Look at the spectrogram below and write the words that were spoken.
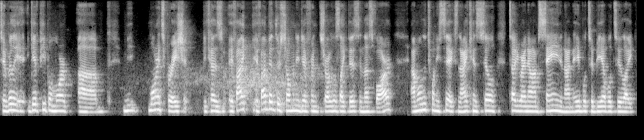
to really give people more um, more inspiration. Because if I if I've been through so many different struggles like this and thus far, I'm only 26 and I can still tell you right now I'm sane and I'm able to be able to like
